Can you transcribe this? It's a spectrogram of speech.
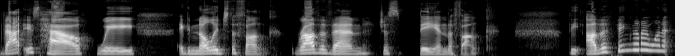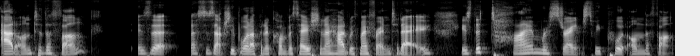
that is how we acknowledge the funk rather than just be in the funk. The other thing that I want to add on to the funk is that this was actually brought up in a conversation I had with my friend today is the time restraints we put on the funk.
